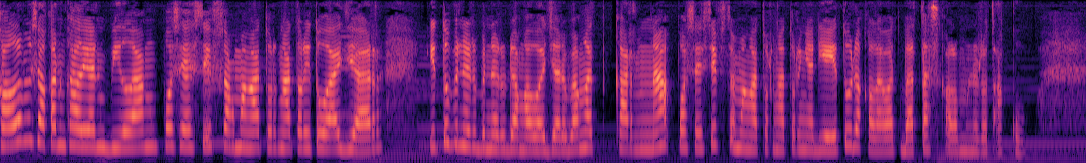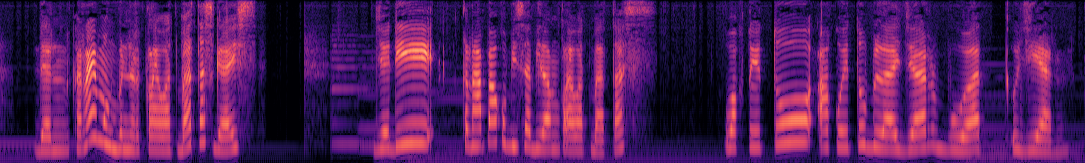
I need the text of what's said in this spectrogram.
kalau misalkan kalian bilang posesif sama ngatur-ngatur itu wajar, itu bener-bener udah gak wajar banget karena posesif sama ngatur-ngaturnya dia itu udah kelewat batas kalau menurut aku. Dan karena emang bener kelewat batas guys. Jadi kenapa aku bisa bilang kelewat batas? Waktu itu aku itu belajar buat ujian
